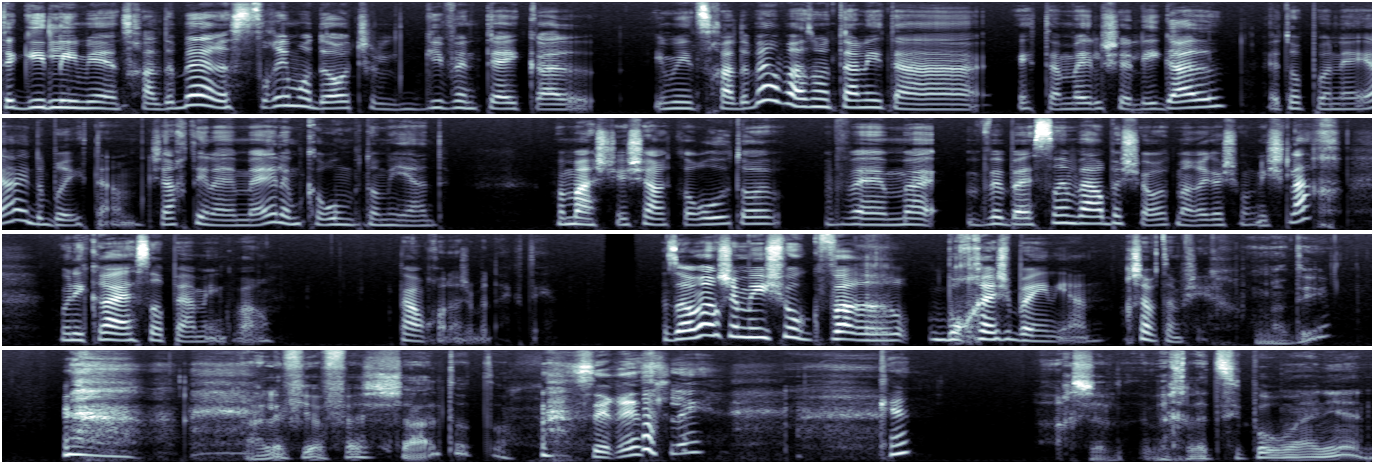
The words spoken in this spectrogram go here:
תגיד לי עם מי אני צריכה לדבר, 20 הודעות של give and take על עם מי אני צריכה לדבר, ואז הוא נתן לי את, ה, את המייל של יגאל, את OpenAI, דברי איתם. שלחתי להם מייל, הם קראו אותו מיד. ממש, ישר קראו אותו, וב-24 שעות מהרגע שהוא נשלח, הוא נקרא עשר פעמים כבר. פעם אחרונה שבדקתי. זה אומר שמישהו כבר בוחש בעניין. עכשיו תמשיך. מדהים. א', יפה ששאלת אותו. סיריוסלי? כן. עכשיו, זה בהחלט סיפור מעניין.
